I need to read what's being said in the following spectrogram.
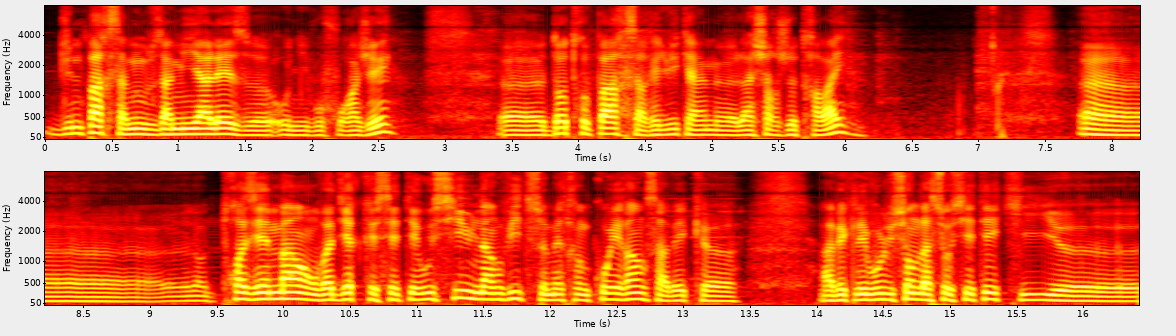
d'une part, ça nous a mis à l'aise au niveau fourrager. Euh, d'autre part, ça réduit quand même la charge de travail. troisièmement, on va dire que c'était aussi une envie de se mettre en cohérence avec avec l'évolution de la société qui, euh,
